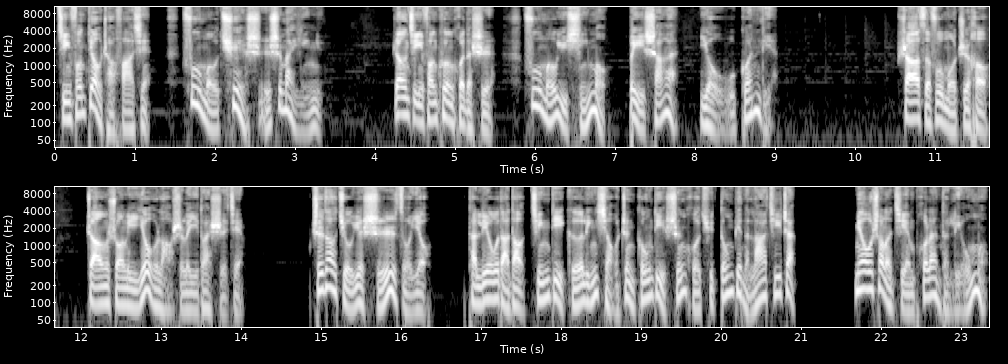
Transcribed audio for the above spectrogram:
警方调查发现，付某确实是卖淫女。让警方困惑的是，付某与邢某被杀案有无关联？杀死付某之后，张双立又老实了一段时间，直到九月十日左右，他溜达到金地格林小镇工地生活区东边的垃圾站，瞄上了捡破烂的刘某，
